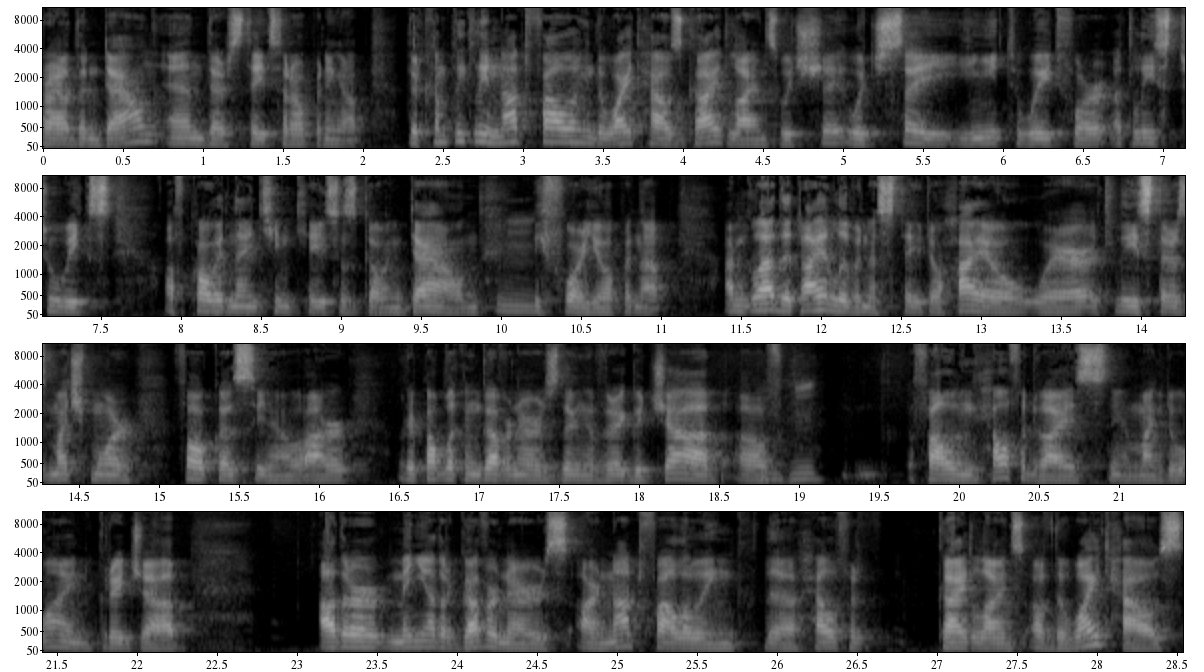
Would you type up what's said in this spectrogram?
rather than down, and their states are opening up. They're completely not following the White House guidelines, which which say you need to wait for at least two weeks of COVID nineteen cases going down mm. before you open up. I'm glad that I live in a state, Ohio, where at least there's much more focus. You know, our Republican governor is doing a very good job of mm-hmm. following health advice. You know, Mike DeWine, great job other many other governors are not following the health guidelines of the White House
